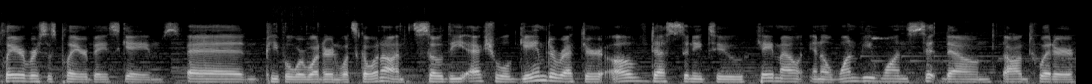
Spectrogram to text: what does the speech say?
player versus player based games and people were wondering what's going on. So the actual game director of destiny 2 came out in a 1v1 sit down on twitter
